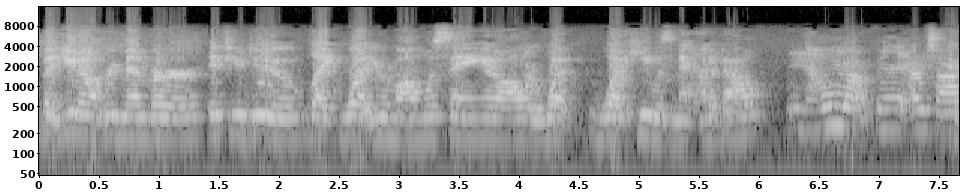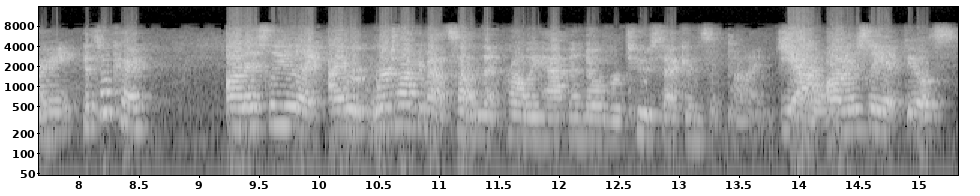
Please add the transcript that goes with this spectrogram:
But you don't remember if you do like what your mom was saying at all or what what he was mad about? No, not really. I'm sorry. It's okay. Honestly, like I. We're, we're talking about something that probably happened over two seconds of time. Yeah, honestly, it feels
